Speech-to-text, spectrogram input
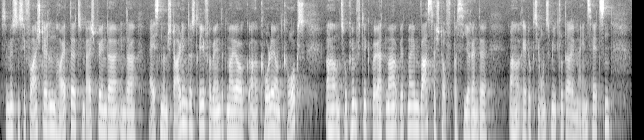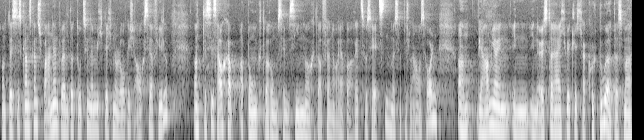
Sie müssen sich vorstellen, heute zum Beispiel in der, in der Eisen- und Stahlindustrie verwendet man ja Kohle und Koks äh, und zukünftig wird man, wird man eben wasserstoffbasierende äh, Reduktionsmittel da eben einsetzen. Und das ist ganz, ganz spannend, weil da tut sie nämlich technologisch auch sehr viel. Und das ist auch ein, Punkt, warum es eben Sinn macht, auf Erneuerbare zu setzen. Muss ein bisschen ausholen. Ähm, wir haben ja in, in, in Österreich wirklich eine Kultur, dass wir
